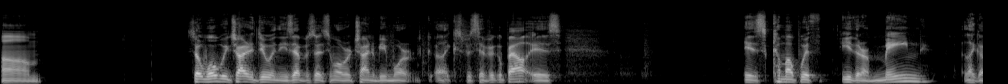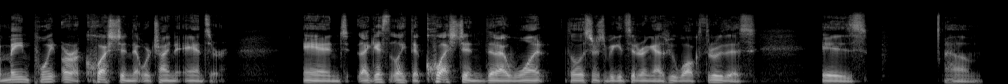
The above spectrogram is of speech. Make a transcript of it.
Um, So what we try to do in these episodes and what we're trying to be more like specific about is is come up with either a main like a main point or a question that we're trying to answer. And I guess like the question that I want the listeners to be considering as we walk through this is um,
